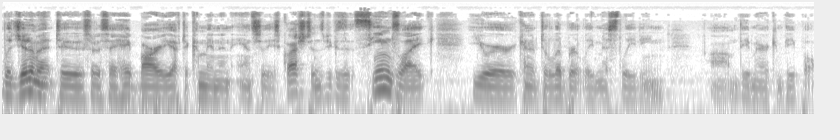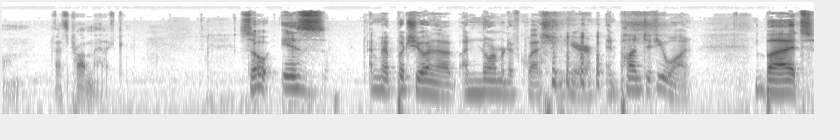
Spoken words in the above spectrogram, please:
legitimate to sort of say, hey, Barr, you have to come in and answer these questions because it seems like you are kind of deliberately misleading um, the American people. That's problematic. So is I'm going to put you on a, a normative question here and punt if you want, but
